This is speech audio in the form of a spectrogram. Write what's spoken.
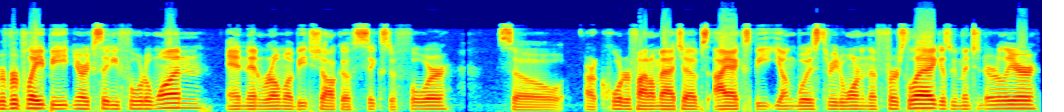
River Plate beat New York City four to one, and then Roma beat Schalke six to four. So our quarterfinal matchups: Ajax beat Young Boys three to one in the first leg, as we mentioned earlier.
